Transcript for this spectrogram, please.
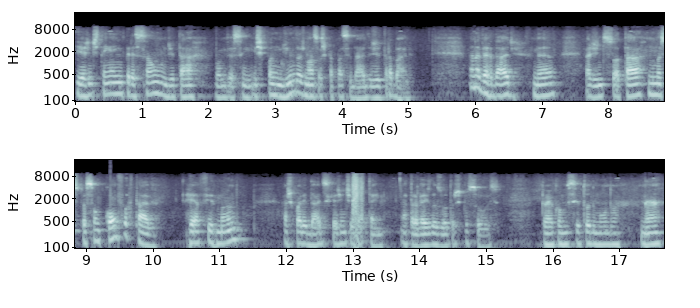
E a gente tem a impressão de estar, vamos dizer assim, expandindo as nossas capacidades de trabalho. Mas, na verdade, né, a gente só está numa situação confortável, reafirmando as qualidades que a gente já tem através das outras pessoas. Então é como se todo mundo, né,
